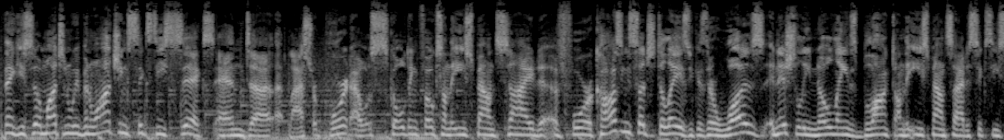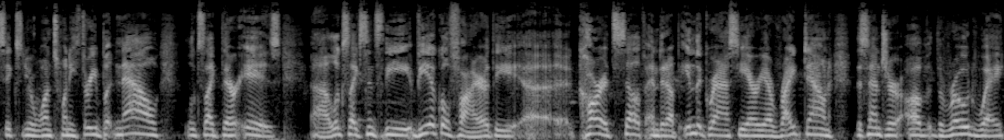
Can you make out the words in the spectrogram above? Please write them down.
Thank you so much. And we've been watching 66. And uh, last report, I was scolding folks on the eastbound side for causing such delays because there was initially no lanes blocked on the eastbound side of 66 near 123. But now looks like there is. Uh, looks like since the vehicle fire, the uh, car itself ended up in the grassy area right down the center of the roadway.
